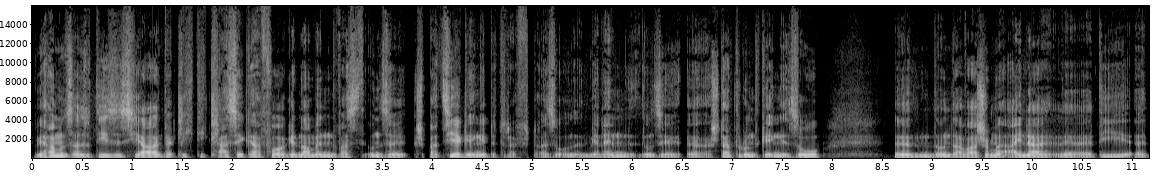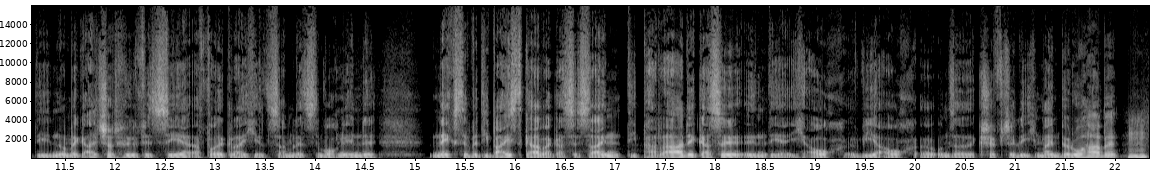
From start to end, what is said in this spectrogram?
Wir haben uns also dieses Jahr wirklich die Klassiker vorgenommen, was unsere Spaziergänge betrifft. Also wir nennen unsere Stadtrundgänge so. Ähm, und da war schon mal einer, äh, die, äh, die Nürnberger Altstadthöfe sehr erfolgreich jetzt am letzten Wochenende. Nächste wird die Weißgabergasse sein, die Paradegasse, in der ich auch, wir auch äh, unsere Geschäftsstelle, ich mein Büro habe. Mhm.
